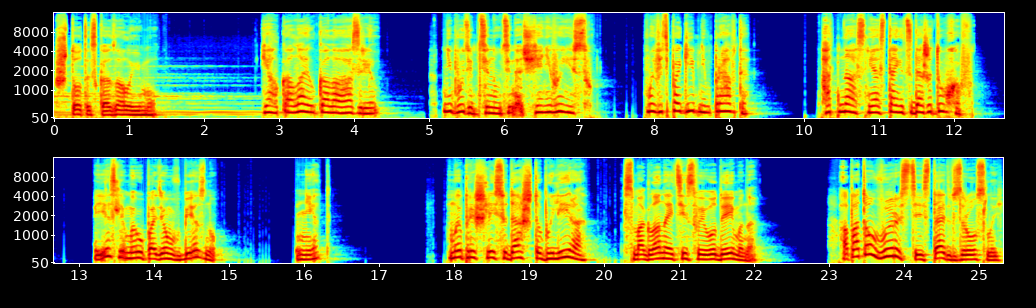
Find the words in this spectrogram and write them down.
«Что ты сказала ему?» Я лгала и лгала, Азриэл. Не будем тянуть, иначе я не вынесу. Мы ведь погибнем, правда? От нас не останется даже духов. Если мы упадем в бездну? Нет. Мы пришли сюда, чтобы Лира смогла найти своего Дэймона, а потом вырасти и стать взрослой.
